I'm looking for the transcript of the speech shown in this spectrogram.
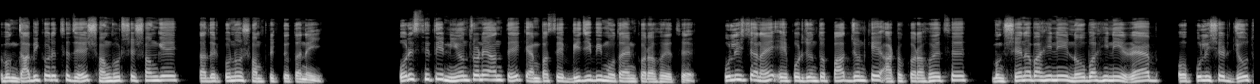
এবং দাবি করেছে যে সংঘর্ষের সঙ্গে তাদের কোনো সম্পৃক্ততা নেই। পরিস্থিতি নিয়ন্ত্রণে আনতে ক্যাম্পাসে বিজিবি মোতায়েন করা হয়েছে। পুলিশ জানায়, এ পর্যন্ত পাঁচজনকে আটক করা হয়েছে এবং সেনাবাহিনী, নৌবাহিনী, র্যাব ও পুলিশের যৌথ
